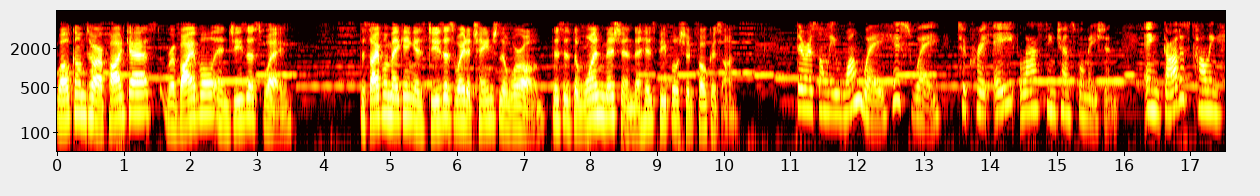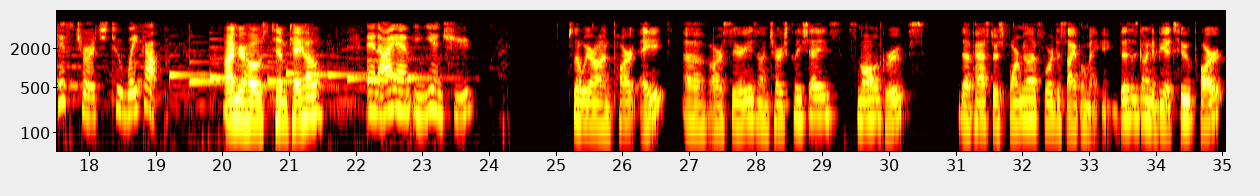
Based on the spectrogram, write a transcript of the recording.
Welcome to our podcast, Revival in Jesus' Way. Disciple making is Jesus' way to change the world. This is the one mission that his people should focus on. There is only one way, His way, to create lasting transformation, and God is calling His church to wake up. I'm your host, Tim Cahoe. And I am Yin Yan Qu. So we are on part eight of our series on church cliches, small groups, the pastor's formula for disciple making. This is going to be a two part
